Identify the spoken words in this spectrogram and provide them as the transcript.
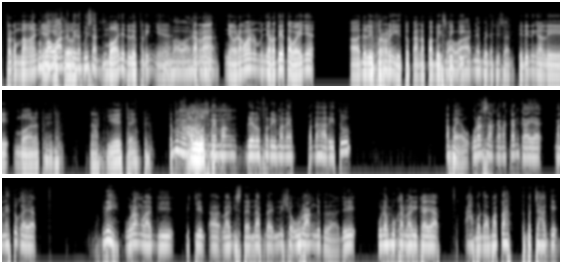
perkembangannya Pembawaannya gitu. beda pisan. Pembawaannya deliverynya. Pembawaannya, karena ya orang kan menyoroti ya tawanya uh, delivery gitu karena public speaking pembawaannya beda pisan. jadi ningali pembawaan teh nah kieu ceng teh Tapi memang Halus gitu. memang delivery mana pada hari itu apa ya? Orang seakan-akan kayak mana itu kayak nih orang lagi bikin eh, lagi stand up dan ini show orang gitu lah. Jadi udah bukan lagi kayak ah bodo amat lah terpecah ge.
